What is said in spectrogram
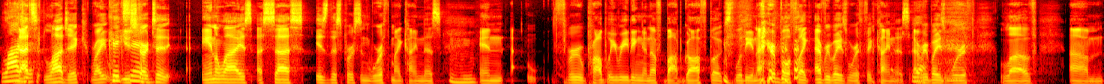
Logic. that's logic, right? Kicks you in. start to analyze, assess, is this person worth my kindness? Mm-hmm. And uh, through probably reading enough Bob Goff books, Lydia and I are both like, everybody's worth kindness. Everybody's worth love. Um,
